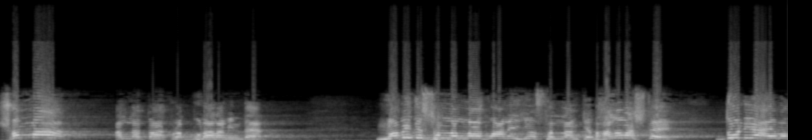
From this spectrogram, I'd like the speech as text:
সম্মান আল্লাহ পাক রব্বুল আলামিন দেন। নবীজি সাল্লাল্লাহু আলাইহি ওয়াসাল্লামকে ভালোবাসতে দুনিয়া এবং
